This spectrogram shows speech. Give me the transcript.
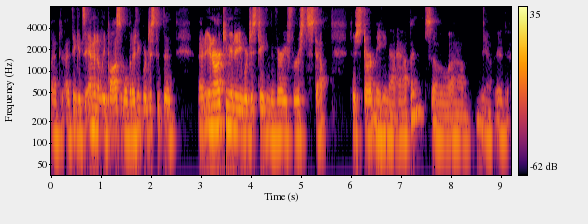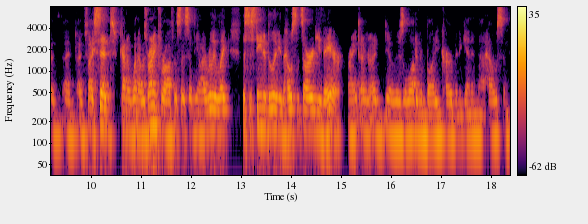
I, I think it's eminently possible, but I think we're just at the in our community we're just taking the very first step to start making that happen. So, um, you know, it, I, I, I, said kind of when I was running for office, I said, you know, I really like the sustainability of the house that's already there, right? I, I you know, there's a lot of embodied carbon again in that house, and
